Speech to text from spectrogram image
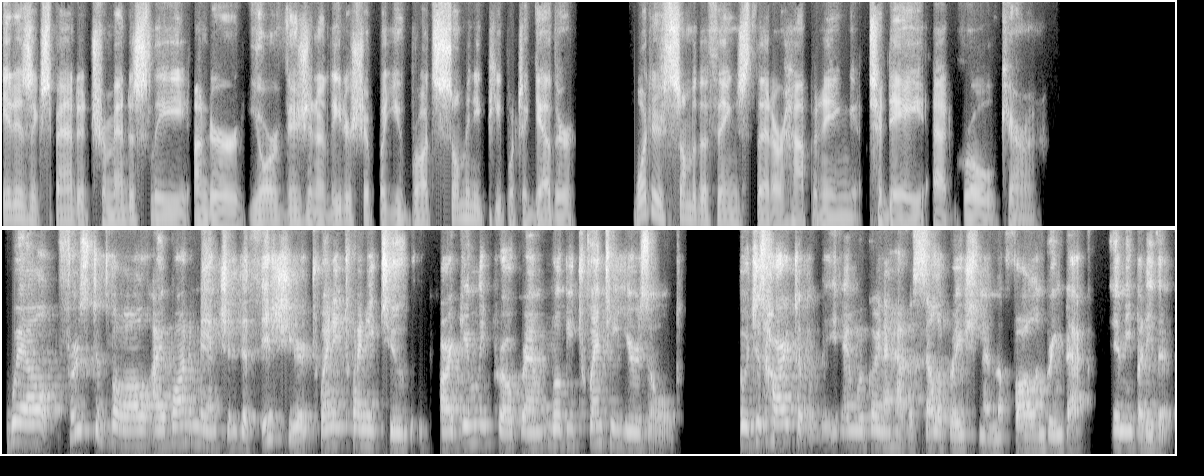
it has expanded tremendously under your vision and leadership, but you've brought so many people together. What are some of the things that are happening today at Grow, Karen? Well, first of all, I want to mention that this year, 2022, our Gimli program will be 20 years old, which is hard to believe. And we're going to have a celebration in the fall and bring back anybody that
